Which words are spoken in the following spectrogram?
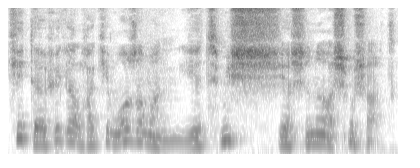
Ki Tevfik el-Hakim o zaman 70 yaşını aşmış artık.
